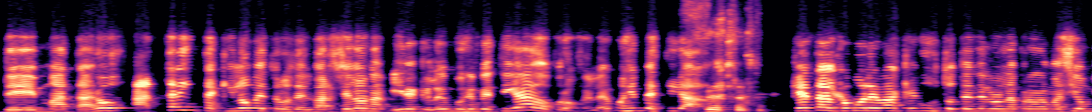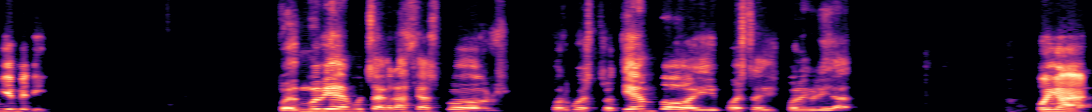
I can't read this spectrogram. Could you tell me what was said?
de Mataró a 30 kilómetros del Barcelona. Mire que lo hemos investigado, profe, lo hemos investigado. ¿Qué tal? ¿Cómo le va? Qué gusto tenerlo en la programación. Bienvenido. Pues muy bien, muchas gracias por, por vuestro tiempo y vuestra disponibilidad. Oiga,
